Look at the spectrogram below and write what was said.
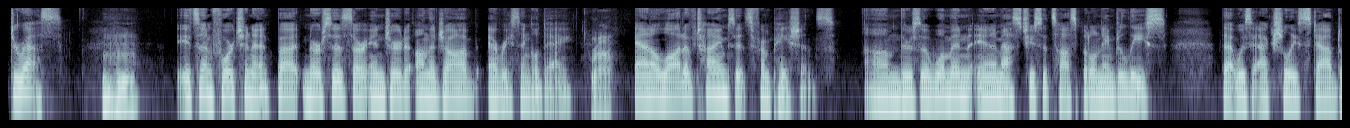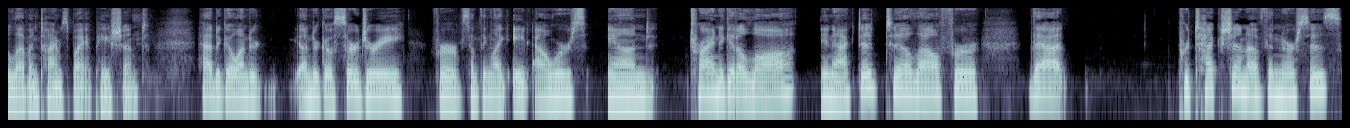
duress. Mm-hmm. It's unfortunate, but nurses are injured on the job every single day. Wow. And a lot of times it's from patients. Um, there's a woman in a Massachusetts hospital named Elise that was actually stabbed 11 times by a patient, had to go under undergo surgery for something like eight hours, and trying to get a law enacted to allow for that protection of the nurses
